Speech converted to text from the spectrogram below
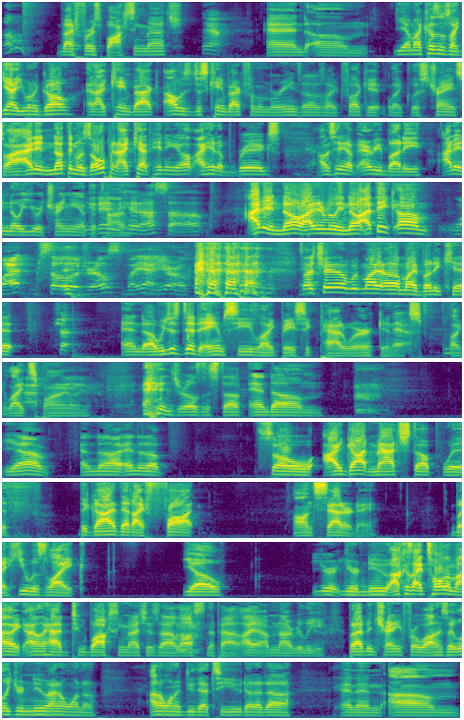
Oh. my first boxing match, Yeah. and um, yeah, my cousin was like, "Yeah, you want to go?" And I came back. I was just came back from the Marines. And I was like, "Fuck it, like let's train." So I, I didn't. Nothing was open. I kept hitting up. I hit up Briggs. I was hitting up everybody. I didn't know you were training at You the time. You didn't time. hit us up. I didn't know. I didn't really know. I think um, What solo drills? But yeah, you're okay. So I trained up with my uh, my buddy Kit, Sure. and uh, we just did AMC like basic pad work and Yeah. sp- like light Not sparring and drills and stuff. And um, yeah, and uh, I ended up. So I got matched up with the guy that I fought on Saturday, but he was like, "Yo." You're you're new because I told him I like I only had two boxing matches I lost in the past. I I'm not really, but I've been training for a while. He's like, well, you're new. I don't want to, I don't want to do that to you. Da da da. And then um,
